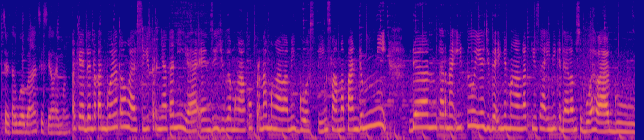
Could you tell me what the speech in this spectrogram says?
cerita gua banget sih Sil emang Oke, dan rekan Buana tau gak sih, ternyata nih ya, Enzi juga mengaku pernah mengalami ghosting selama pandemi. Dan karena itu, ia juga ingin mengangkat kisah ini ke dalam sebuah lagu.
